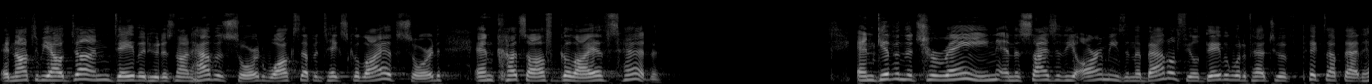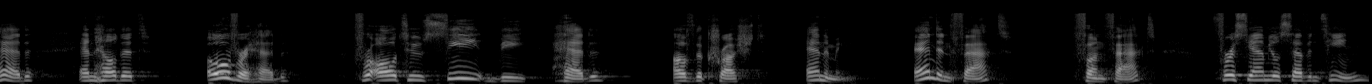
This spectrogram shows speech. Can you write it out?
And not to be outdone, David, who does not have a sword, walks up and takes Goliath's sword and cuts off Goliath's head. And given the terrain and the size of the armies in the battlefield, David would have had to have picked up that head and held it overhead for all to see the head of the crushed enemy. And in fact, fun fact, 1 Samuel 17,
